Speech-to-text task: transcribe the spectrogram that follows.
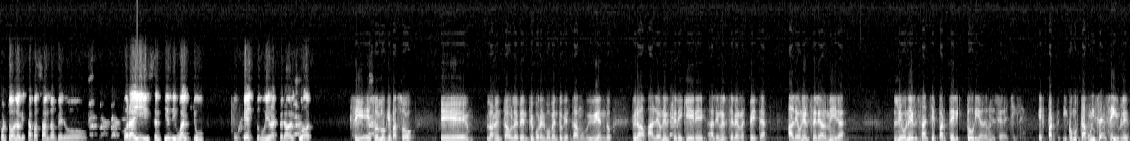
por todo lo que está pasando, pero por ahí se entiende igual que un, gesto hubiera esperado el jugador. Sí, eso es lo que pasó, eh, lamentablemente, por el momento que estamos viviendo, pero a, Leonel se le quiere, a Leonel se le respeta, a Leonel se le admira. Leonel Sánchez es parte de la historia de la Universidad de Chile. Es parte, y como está muy sensible,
